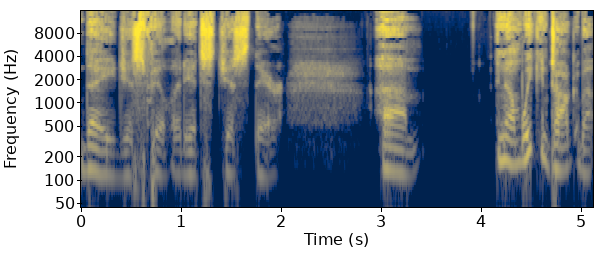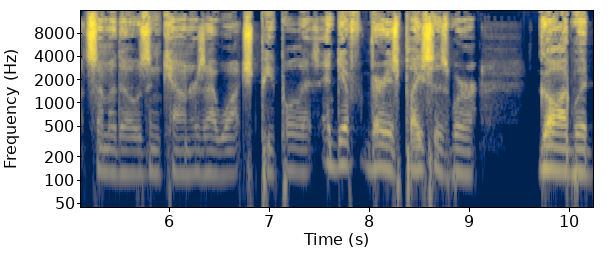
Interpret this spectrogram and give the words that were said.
They just feel it. It's just there. Um, you know, we can talk about some of those encounters. I watched people at different various places where God would,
